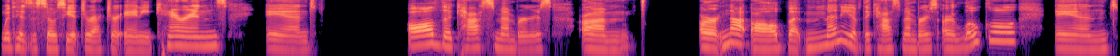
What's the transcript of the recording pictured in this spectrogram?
with his associate director annie cairns and all the cast members um, or not all but many of the cast members are local and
